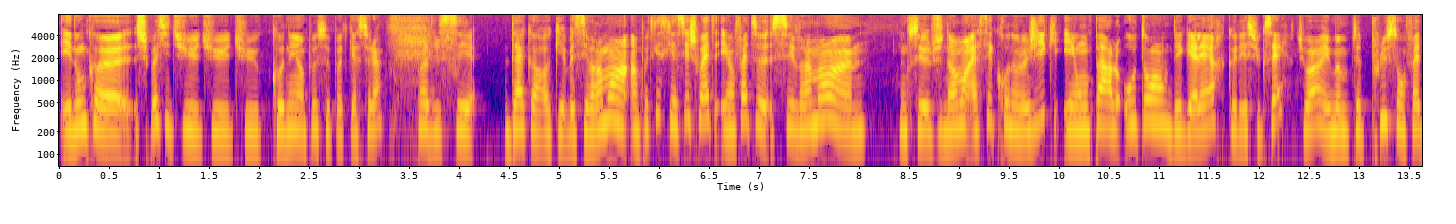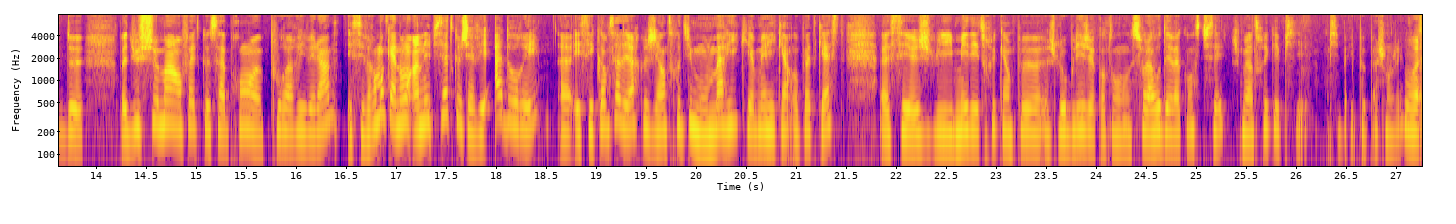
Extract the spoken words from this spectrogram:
et donc, je sais pas si tu, tu, tu connais un peu ce podcast-là. Pas du tout. D'accord, ok. Ben, c'est vraiment un, un, podcast qui est assez chouette. Et en fait, c'est vraiment donc c'est généralement assez chronologique et on parle autant des galères que des succès, tu vois, et même peut-être plus en fait de bah, du chemin en fait que ça prend euh, pour arriver là. Et c'est vraiment canon. Un épisode que j'avais adoré euh, et c'est comme ça d'ailleurs que j'ai introduit mon mari qui est américain au podcast. Euh, c'est je lui mets des trucs un peu, je l'oblige quand on sur la route des vacances, tu sais, je mets un truc et puis puis bah, il peut pas changer. Ouais.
